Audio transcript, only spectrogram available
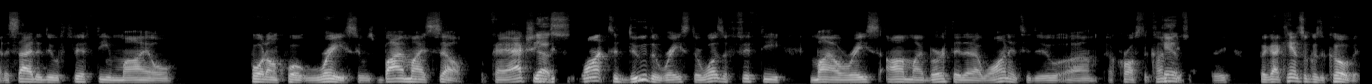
I decided to do a 50 mile quote unquote race. It was by myself. Okay. I actually yes. want to do the race. There was a 50 mile race on my birthday that I wanted to do um, across the country, but it got canceled because of COVID.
